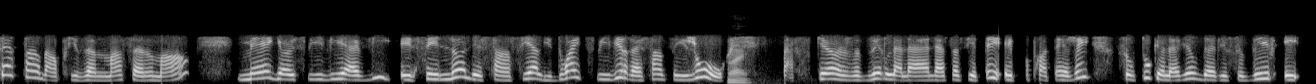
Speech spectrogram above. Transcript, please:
sept ans d'emprisonnement seulement, mais il y a un suivi à vie. Et c'est là l'essentiel. Il doit être suivi le restant de ses jours. Parce que, je veux dire, la, la, la société est pas protégée, surtout que le risque de récidive est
